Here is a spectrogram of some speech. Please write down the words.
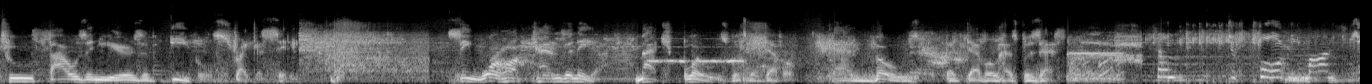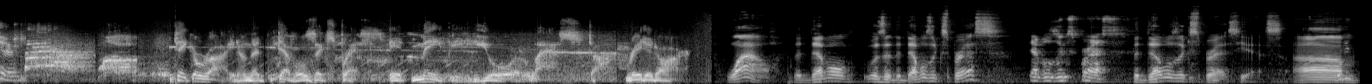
2,000 years of evil strike a city? See Warhawk Tanzania match blows with the devil and those the devil has possessed. Some deformed monster. Take a ride on the Devil's Express. It may be your last stop. Rated R. Wow. The Devil, was it The Devil's Express? Devil's Express. The Devil's Express, yes. Um,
